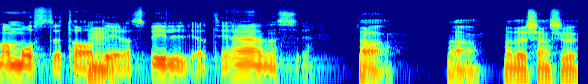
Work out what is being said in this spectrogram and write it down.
Man måste ta Mm. deras vilja till hänsyn. Ja, ja, men det känns ju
